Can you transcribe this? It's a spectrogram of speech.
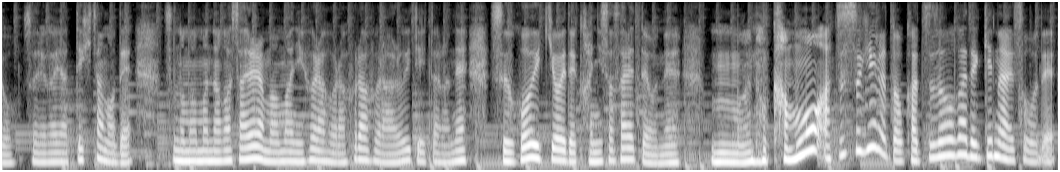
よ。それがやってきたのでそのまま流されるままにふらふらふらふら歩いていたらねすごい勢いで蚊に刺されたよね。うんあの蚊も暑すぎると活動ができないそうで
